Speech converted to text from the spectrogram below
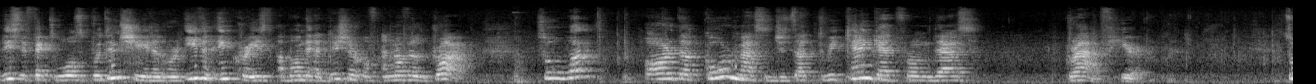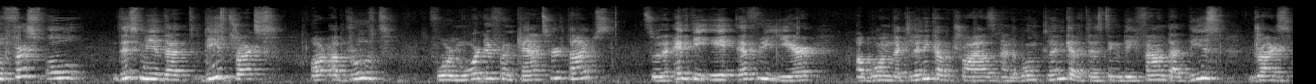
this effect was potentiated or even increased upon the addition of a novel drug. So what are the core messages that we can get from this graph here? So first of all, this means that these drugs are approved for more different cancer types. So the FDA every year upon the clinical trials and upon clinical testing, they found that these drugs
